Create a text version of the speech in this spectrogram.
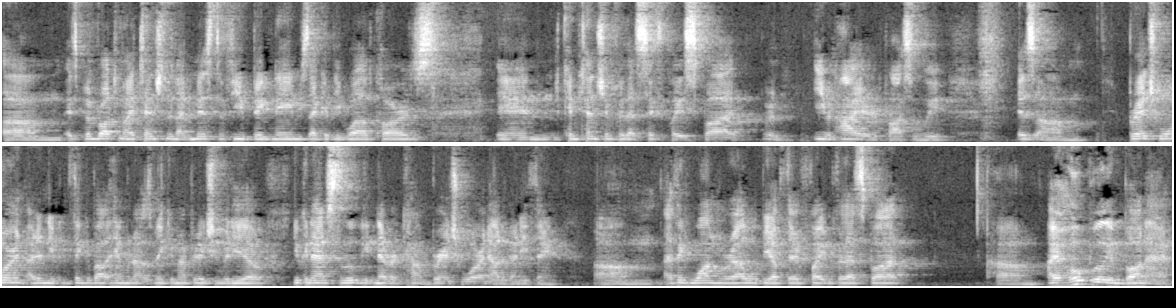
Um, it's been brought to my attention that I missed a few big names that could be wild cards in contention for that sixth place spot, or even higher possibly. Is um, Branch Warren. I didn't even think about him when I was making my prediction video. You can absolutely never count Branch Warren out of anything. Um, I think Juan Morel will be up there fighting for that spot. Um, I hope William Bonac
